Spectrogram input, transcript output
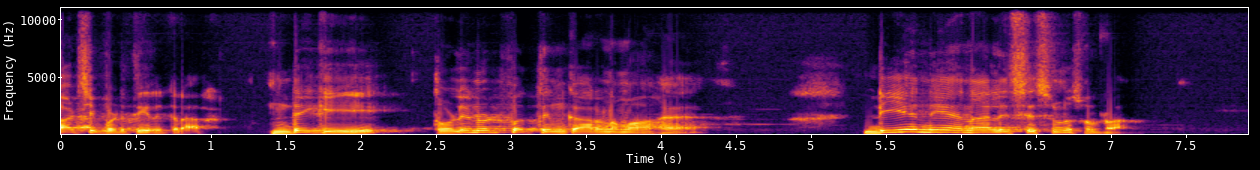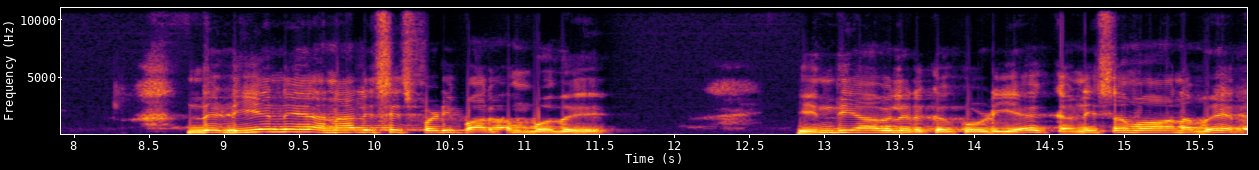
காட்சிப்படுத்தி இருக்கிறார்கள் இன்றைக்கு தொழில்நுட்பத்தின் காரணமாக டிஎன்ஏ அனாலிசிஸ்னு சொல்றாங்க. இந்த டிஎன்ஏ அனாலிசிஸ் படி பார்க்கும்போது இந்தியாவில் இருக்கக்கூடிய கணிசமான பேர்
